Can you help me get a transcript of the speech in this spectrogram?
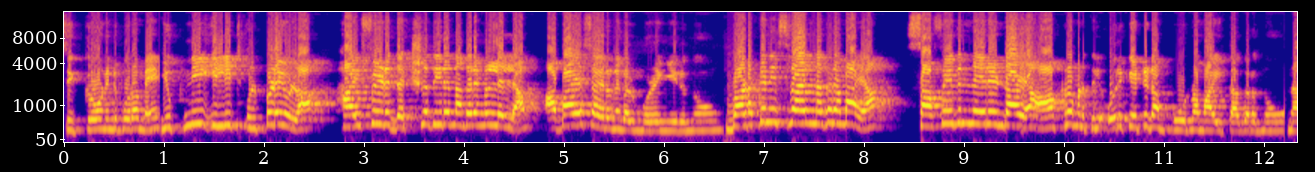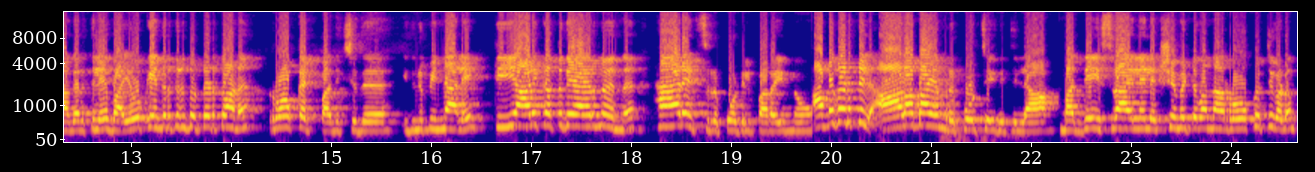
സിക്രോണിന് പുറമെ യുക്നി ഇലിറ്റ് ഉൾപ്പെടെയുള്ള ഹൈഫയുടെ ദക്ഷിണ തീര നഗരങ്ങളിലെല്ലാം അപായ സൈറനുകൾ മുഴങ്ങിയിരുന്നു. വടക്കൻ ഇസ്രായേൽ നഗരമായ സഫേദിന് നേരെയുണ്ടായ ആക്രമണത്തിൽ ഒരു കെട്ടിടം പൂർണമായി തകർന്നു. നഗരത്തിലെ വയോ കേന്ദ്രത്തിന് തൊട്ടടുത്താണ് റോക്കറ്റ് പതിച്ചത്. ഇതിനു പിന്നാലെ തീ ആളിക്കത്തുകയായിരുന്നു എന്ന് ഹാരറ്റ്സ് റിപ്പോർട്ടിൽ പറയുന്നു. അപകടത്തിൽ ആളപായം റിപ്പോർട്ട് ചെയ്തിട്ടില്ല. മധ്യ ഇസ്രായേലിനെ ലക്ഷ്യമിട്ട് വന്ന റോക്കറ്റുകളും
